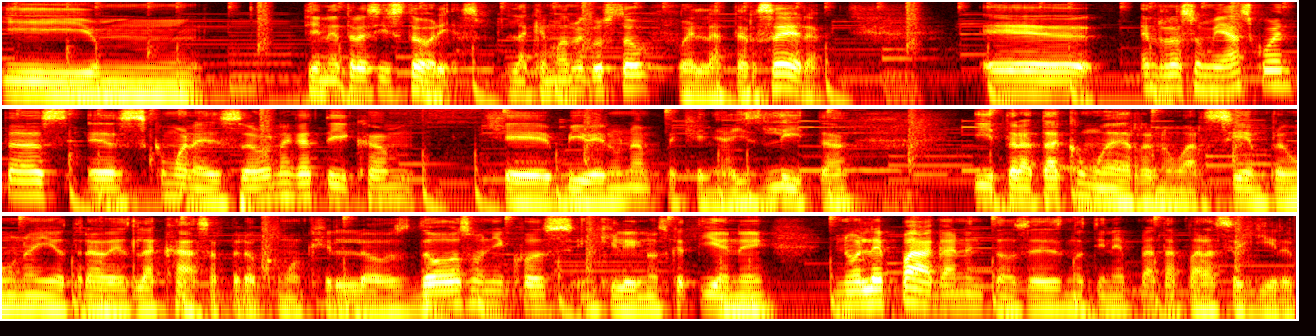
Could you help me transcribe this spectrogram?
Y mm, tiene tres historias. La que más me gustó fue la tercera. Eh, en resumidas cuentas, es como la historia de una gatica que vive en una pequeña islita y trata como de renovar siempre una y otra vez la casa, pero como que los dos únicos inquilinos que tiene no le pagan, entonces no tiene plata para seguir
